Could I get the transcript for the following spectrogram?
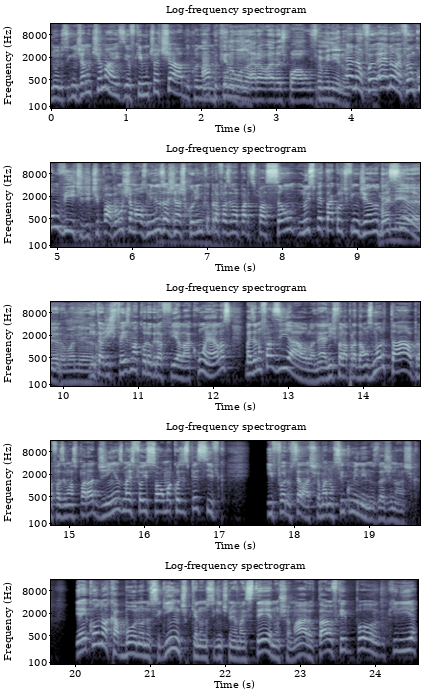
no ano seguinte já não tinha mais. E eu fiquei muito chateado quando Ah, porque não, era, era tipo algo feminino. É, não, foi, é, não, é, foi um convite de tipo, ah, vamos chamar os meninos da ginástica olímpica pra fazer uma participação no espetáculo de fim de ano desse Maneiro, ano. maneiro. Então a gente fez uma coreografia lá com elas, mas eu não fazia aula, né? A gente foi lá pra dar uns mortal, pra fazer umas paradinhas, mas foi só uma coisa específica. E foram, sei lá, chamaram cinco meninos da ginástica. E aí, quando acabou no ano seguinte, porque no ano seguinte não ia mais ter, não chamaram e tal, eu fiquei, pô, eu queria.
